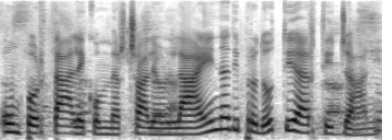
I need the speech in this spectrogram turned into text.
un portale commerciale online di prodotti artigiani.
